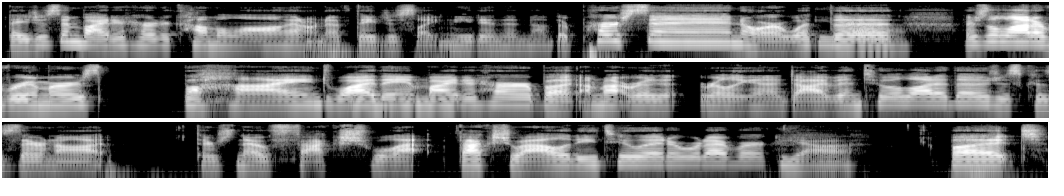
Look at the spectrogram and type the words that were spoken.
they just invited her to come along. I don't know if they just like needed another person or what the. Yeah. There's a lot of rumors behind why they Mhm. invited her, but I'm not really really going to dive into a lot of those just because they're not. There's no factual factuality to it or whatever Yeah. but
